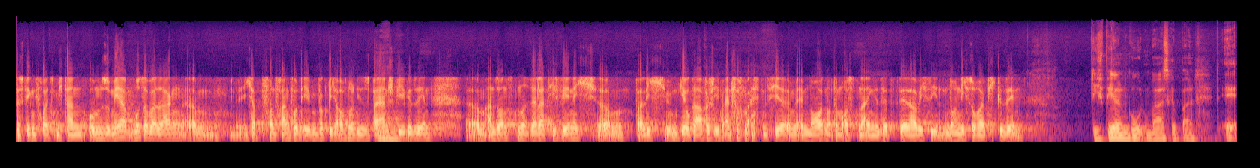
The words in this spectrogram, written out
Deswegen freut es mich dann umso mehr. Muss aber sagen, ich habe von Frankfurt eben wirklich auch nur dieses Bayern-Spiel gesehen. ansonsten relativ wenig, weil ich geografisch eben einfach meistens hier im, im Norden und im Osten eingesetzt werde, habe ich sie noch nicht so häufig gesehen. Die spielen guten Basketball. Äh,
